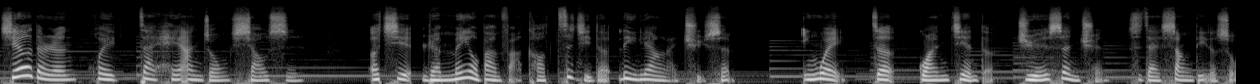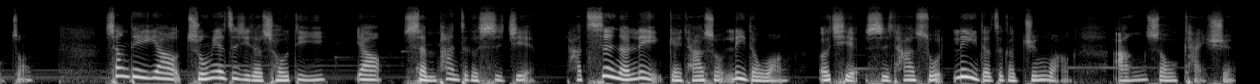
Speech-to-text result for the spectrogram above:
邪恶的人会在黑暗中消失，而且人没有办法靠自己的力量来取胜，因为这关键的决胜权是在上帝的手中。上帝要除灭自己的仇敌，要。审判这个世界，他赐能力给他所立的王，而且使他所立的这个君王昂首凯旋。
